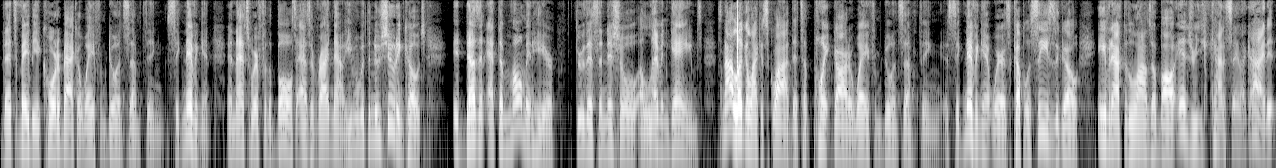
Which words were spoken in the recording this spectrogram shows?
that's maybe a quarterback away from doing something significant? And that's where for the Bulls, as of right now, even with the new shooting coach, it doesn't at the moment here through this initial 11 games, it's not looking like a squad that's a point guard away from doing something significant. Whereas a couple of seasons ago, even after the Lonzo Ball injury, you kind of say, like, all right, it,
